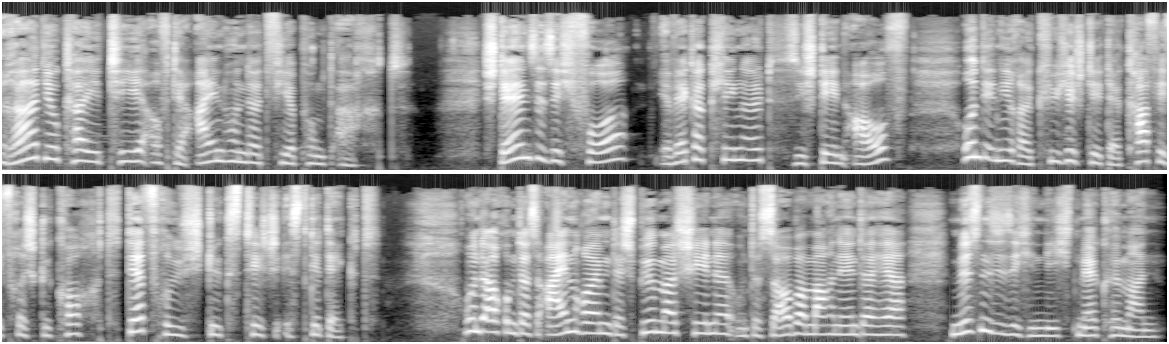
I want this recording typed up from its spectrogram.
Radio KIT auf der 104.8. Stellen Sie sich vor, Ihr Wecker klingelt, Sie stehen auf und in Ihrer Küche steht der Kaffee frisch gekocht, der Frühstückstisch ist gedeckt. Und auch um das Einräumen der Spülmaschine und das Saubermachen hinterher müssen Sie sich nicht mehr kümmern.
